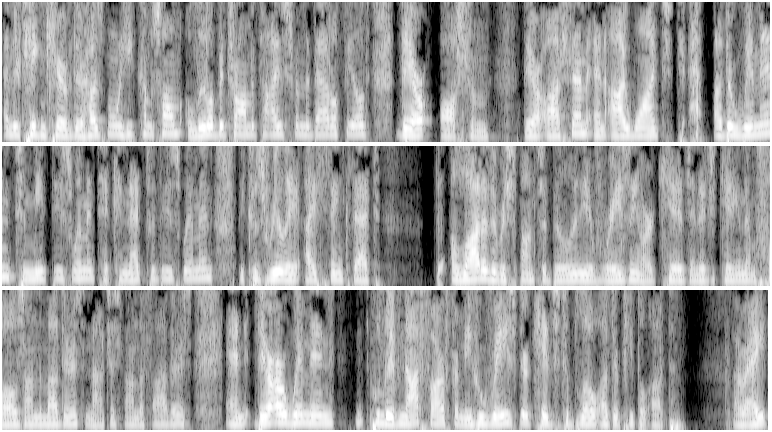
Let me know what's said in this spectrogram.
and they're taking care of their husband when he comes home a little bit traumatized from the battlefield. They are awesome. They are awesome. And I want other women to meet these women, to connect with these women because really I think that a lot of the responsibility of raising our kids and educating them falls on the mothers, not just on the fathers. And there are women who live not far from me who raise their kids to blow other people up. All right?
